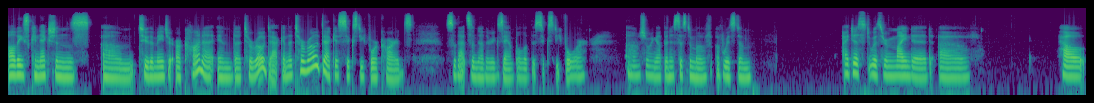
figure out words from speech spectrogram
all these connections um, to the major arcana in the tarot deck. And the tarot deck is 64 cards. So that's another example of the 64 uh, showing up in a system of, of wisdom. I just was reminded of how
